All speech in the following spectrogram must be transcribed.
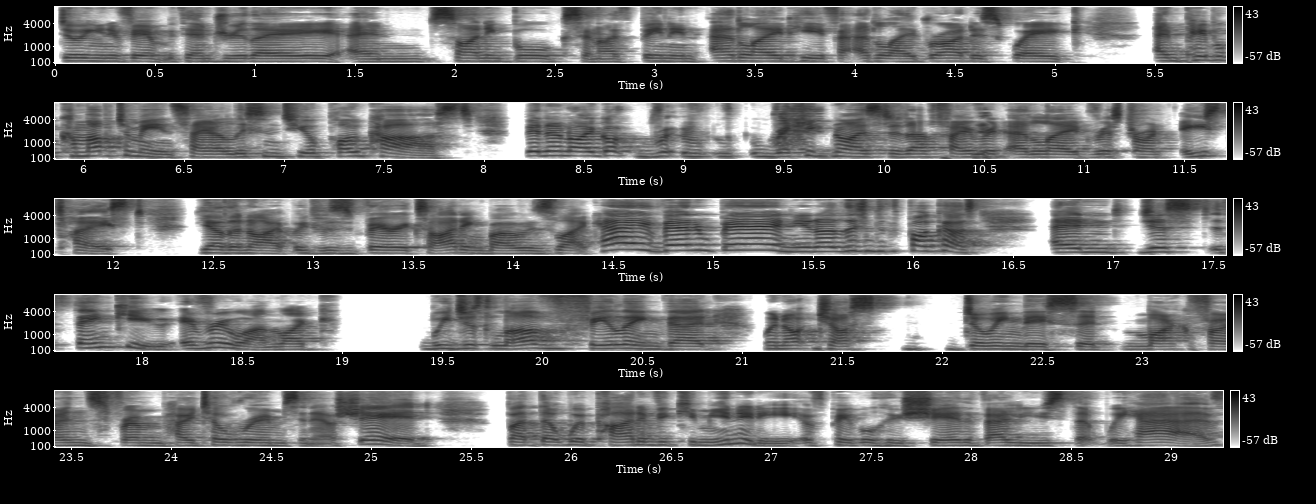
doing an event with Andrew Leigh and signing books. And I've been in Adelaide here for Adelaide Writers Week. And people come up to me and say, I listened to your podcast. Ben and I got re- recognized at our favorite Adelaide restaurant, East Taste, the other night, which was very exciting. But I was like, hey, Ben and Ben, you know, listen to the podcast. And just thank you, everyone. Like, we just love feeling that we're not just doing this at microphones from hotel rooms in our shed, but that we're part of a community of people who share the values that we have.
